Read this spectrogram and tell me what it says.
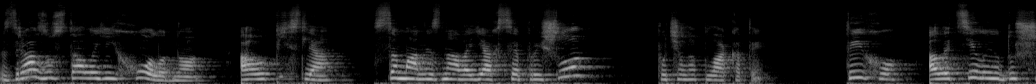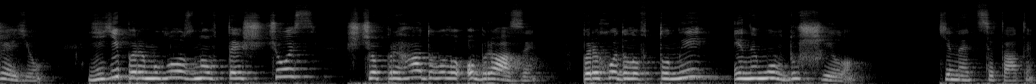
Зразу стало їй холодно, а опісля сама не знала, як це прийшло, почала плакати. Тихо, але цілою душею. Її перемогло знов те щось, що пригадувало образи, переходило в тони і немов душило. Кінець цитати.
